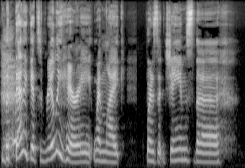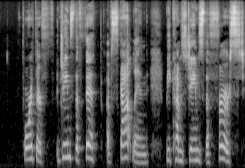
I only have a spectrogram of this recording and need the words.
But then it gets really hairy when like what is it, James the fourth or James the fifth of Scotland becomes James the first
